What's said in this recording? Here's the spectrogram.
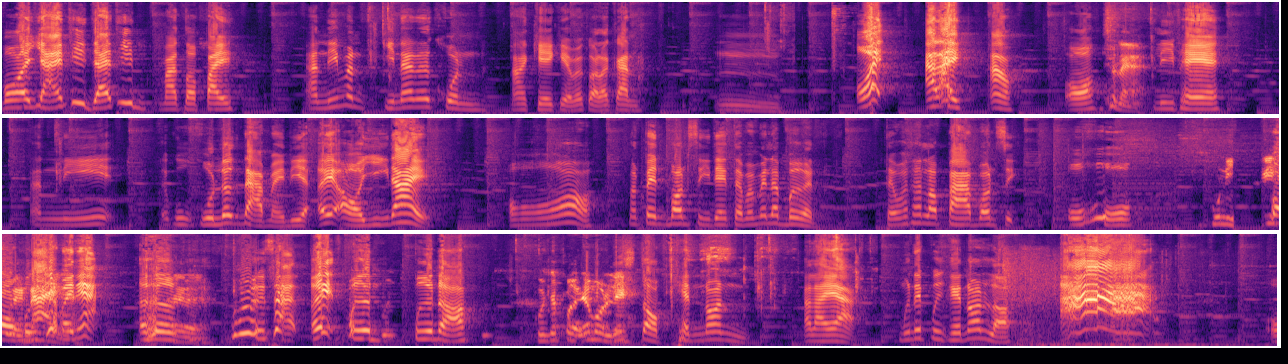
บอยย้ายถิ่นย้ายถิ่นมาต่อไป อันนี้มันกินได้ทุกคนโอเคเก็บไว้ก่อนแล้วกัน อืม โอ๊ย อะไรอ้าวอ๋อใช่แหละ รีเพย์อันนี้แต่กูกูเลือกดาบไหนดีอะเอ้ยอ๋อยิงได้ อ๋อ มันเป็นบอลสีแดงแต่มันไม่ระเบิด แต่ว่าถ้าเราปาบอลสี โอ้โหกูหนีบอกมึงด้ใช่ไหมเนี่ย เออเออบริษัทเอ้ย ปืน ปืนเหรอกูจะเปิดได้หมดเลย Stop Cannon อะไรอะ มึงได้ปืนแคนนอนเหรออ้าโอ้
